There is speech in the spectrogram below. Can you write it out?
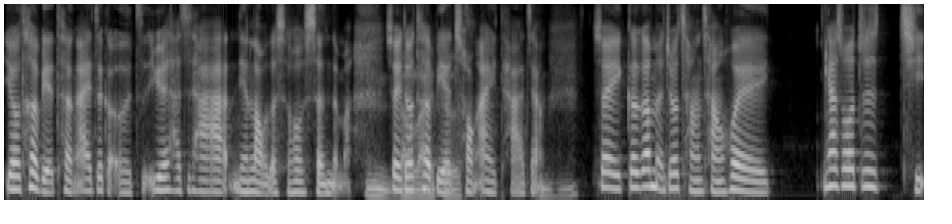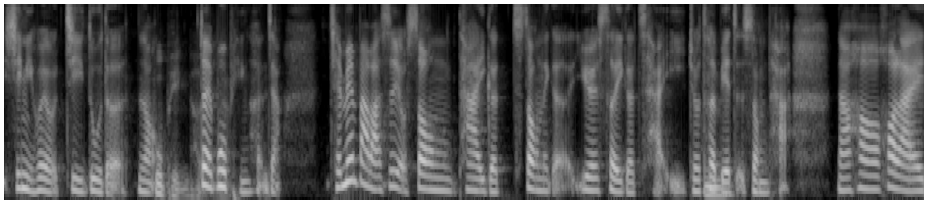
又特别疼爱这个儿子，因为他是他年老的时候生的嘛，嗯、所以就特别宠爱他这样。嗯、所以哥哥们就常常会，应该说就是其心里会有嫉妒的那种不平衡，对，不平衡这样。前面爸爸是有送他一个送那个约瑟一个彩衣，就特别只送他。嗯、然后后来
